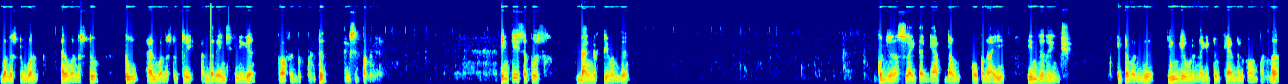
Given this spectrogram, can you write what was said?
one is to one and one is to two and one is to three அந்த ரேஞ்சுக்கு நீங்கள் ப்ராஃபிட் புக் பண்ணிட்டு எக்ஸிட் பண்ணுங்க. In case suppose bank nifty வந்து கொஞ்சம் ஸ்லைட்டாக கேப் டவுன் ஓப்பன் ஆகி இந்த ரேஞ்ச் கிட்ட வந்து இங்கே ஒரு நெகட்டிவ் கேண்டில் ஃபார்ம் பண்ணால்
